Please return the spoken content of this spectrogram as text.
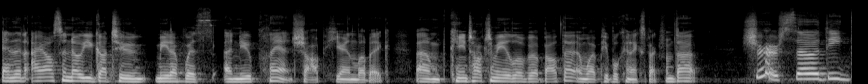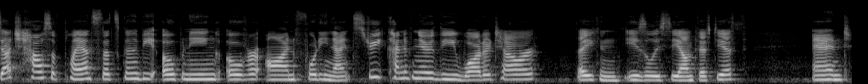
And then I also know you got to meet up with a new plant shop here in Lubbock. Um, can you talk to me a little bit about that and what people can expect from that? Sure. So the Dutch House of Plants that's going to be opening over on 49th Street, kind of near the water tower that you can easily see on 50th. And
